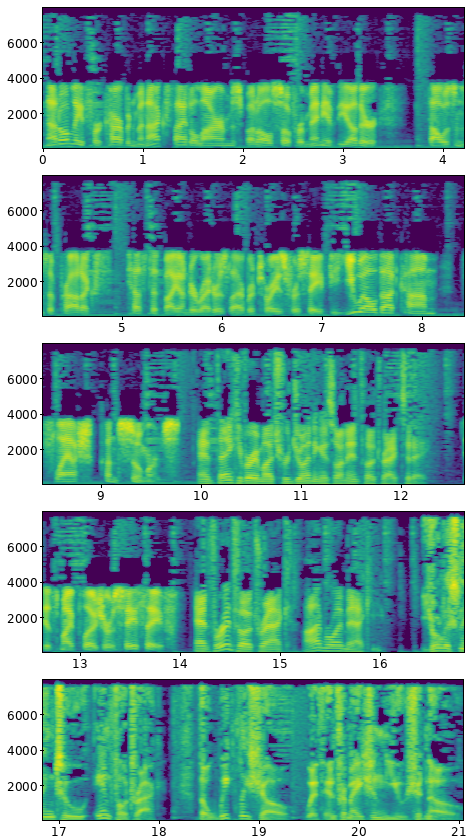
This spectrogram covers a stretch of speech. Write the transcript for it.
not only for carbon monoxide alarms, but also for many of the other thousands of products tested by Underwriters Laboratories for safety. ul.com slash consumers. And thank you very much for joining us on InfoTrack today. It's my pleasure. Stay safe. And for InfoTrack, I'm Roy Mackey. You're listening to InfoTrack, the weekly show with information you should know.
